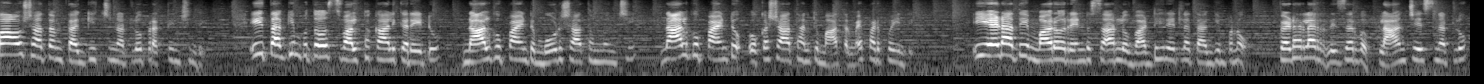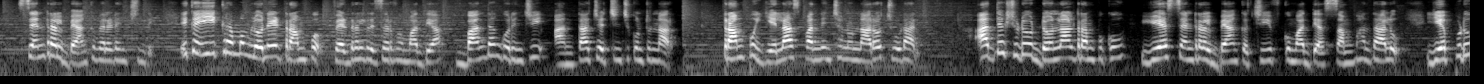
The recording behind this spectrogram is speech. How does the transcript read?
పావు శాతం తగ్గించినట్లు ప్రకటించింది. ఈ తగ్గింపుతో స్వల్పకాలిక రేటు నాలుగు పాయింట్ మూడు శాతం నుంచి నాలుగు పాయింట్ ఒక శాతానికి మాత్రమే పడిపోయింది. ఈ ఏడాది మరో రెండు సార్లు వడ్డీ రేట్ల తగ్గింపును ఫెడరల్ రిజర్వ్ ప్లాన్ చేసినట్లు సెంట్రల్ బ్యాంక్ వెల్లడించింది. ఇక ఈ క్రమంలోనే ట్రంప్ ఫెడరల్ రిజర్వ్ మధ్య బంధం గురించి అంతా చర్చించుకుంటున్నారు. ట్రంప్ ఎలా స్పందించనున్నారో చూడాలి. అధ్యక్షుడు డొనాల్డ్ ట్రంప్కు యుఎస్ సెంట్రల్ బ్యాంక్ చీఫ్కు మధ్య సంబంధాలు ఎప్పుడూ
